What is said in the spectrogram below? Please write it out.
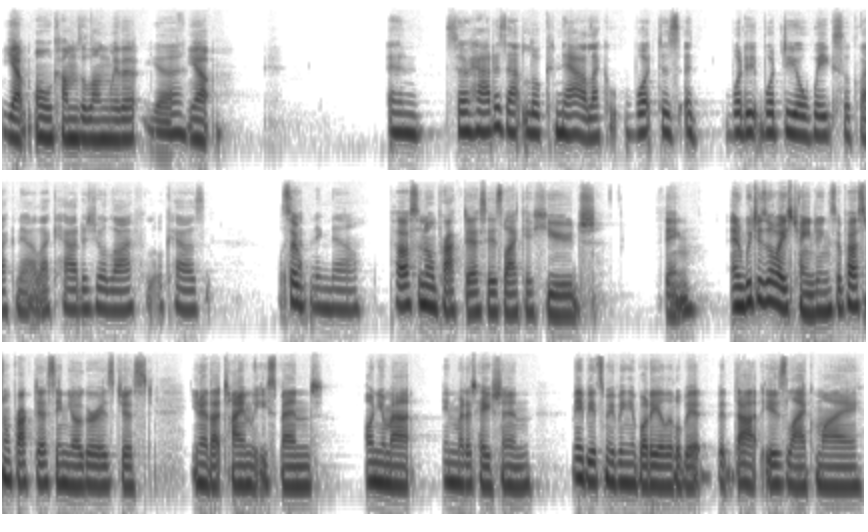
Yep. All comes along with it. Yeah. Yep. And so, how does that look now? Like, what does a what do, what do your weeks look like now? Like, how does your life look? How's what's so happening now? Personal practice is like a huge thing, and which is always changing. So, personal practice in yoga is just you know that time that you spend on your mat in meditation. Maybe it's moving your body a little bit, but that is like my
